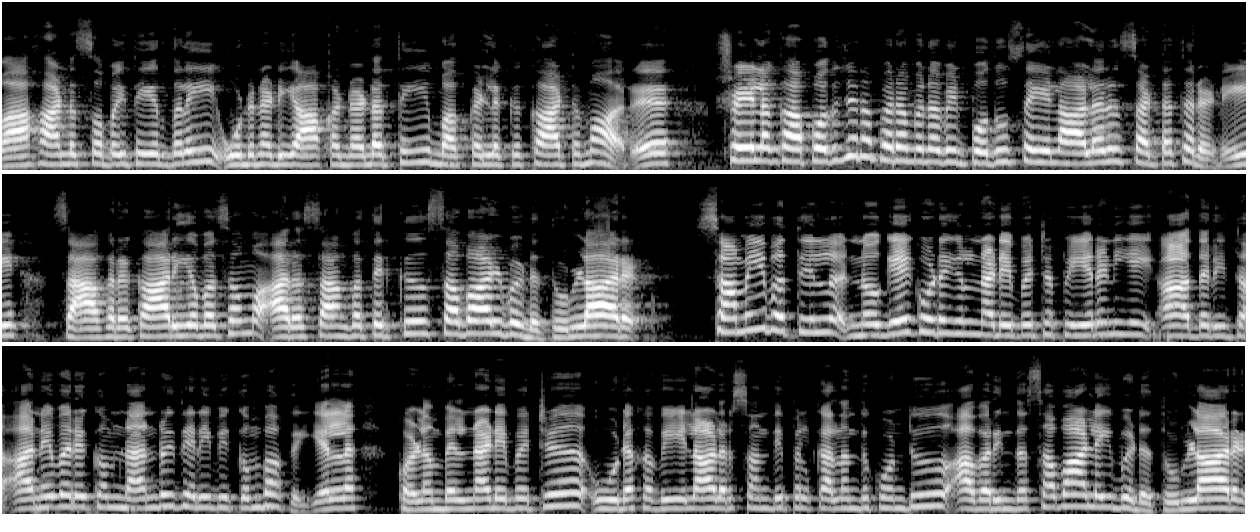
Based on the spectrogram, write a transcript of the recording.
மாகாண சபை தேர்தலை உடனடியாக நடத்தி மக்களுக்கு காட்டுமாறு ஸ்ரீலங்கா பொதுஜன பெரமுனவின் பொதுச் செயலாளர் சட்டத்தரணி சாகர காரியவசம் அரசாங்கத்திற்கு சவால் விடுத்துள்ளார். சமீபத்தில் நொகேகொடையில் நடைபெற்ற பேரணியை ஆதரித்த அனைவருக்கும் நன்றி தெரிவிக்கும் வகையில் கொழும்பில் நடைபெற்ற ஊடகவியலாளர் சந்திப்பில் கலந்து கொண்டு அவர் இந்த சவாலை விடுத்துள்ளார்.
